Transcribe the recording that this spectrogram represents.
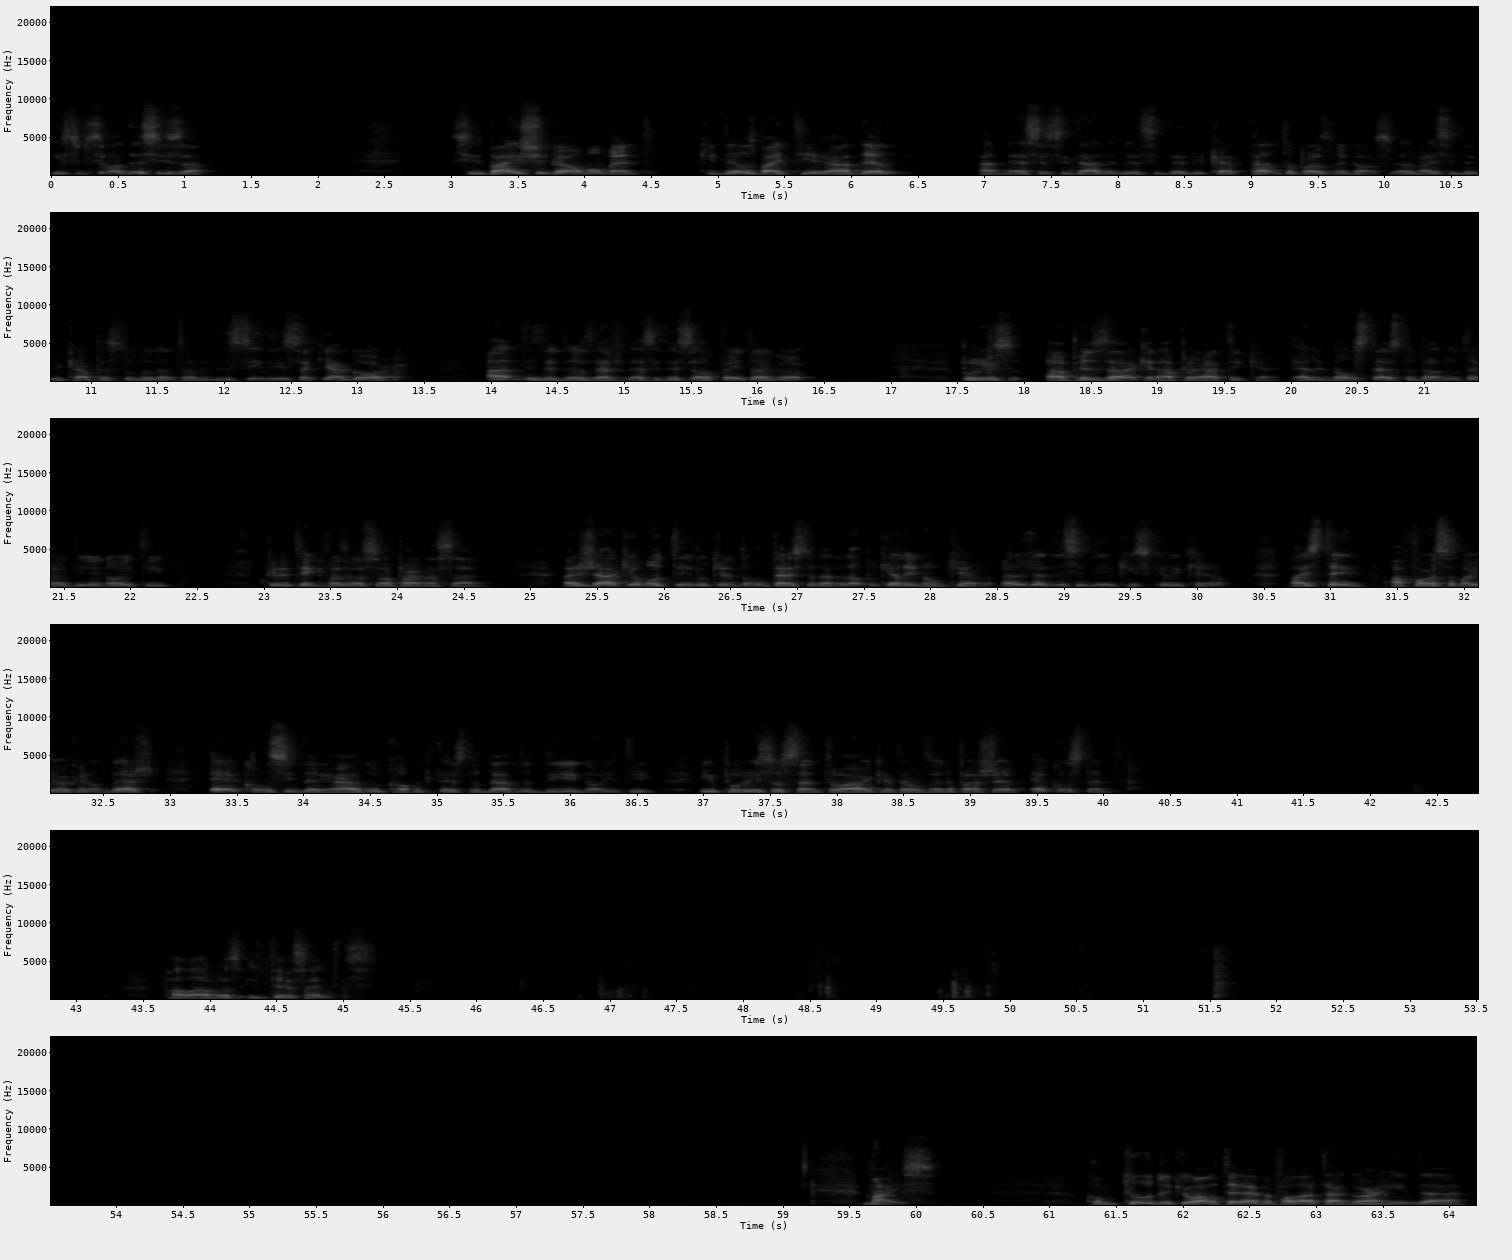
isso precisa uma decisão. Se vai chegar um momento que Deus vai tirar dele a necessidade de se dedicar tanto para os negócios, ele vai se dedicar para o estudo da Torá, ele decide isso aqui agora, antes de Deus ajudar, essa decisão feita agora. Por isso, apesar que na prática ele não está estudando Torá dia e noite, porque ele tem que fazer a sua parnassá. Mas já que o motivo que ele não está estudando, não porque ele não quer, ele já decidiu que isso que ele quer, mas tem a força maior que não deixa, é considerado como que está estudando dia e noite, e por isso o santuário que está fazendo para Hashem é constante. Palavras interessantes. Mas, com tudo que o Alterebe falou até agora, ainda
